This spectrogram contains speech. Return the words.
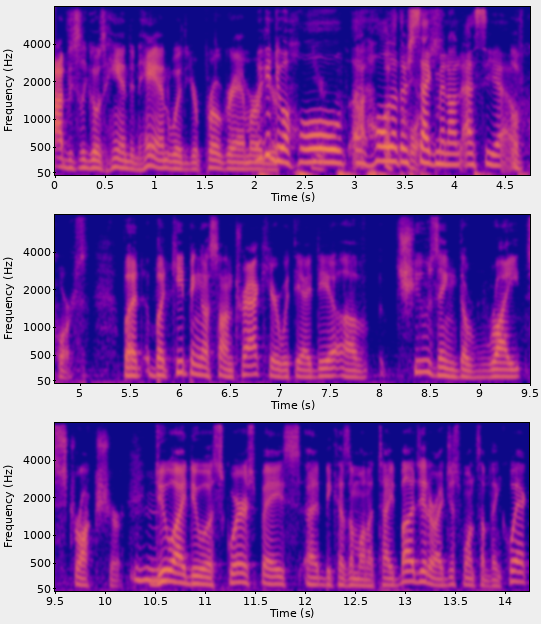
obviously goes hand in hand with your programmer. We can your- do a your- whole uh, a whole other course. segment on SEO. Of course. But but keeping us on track here with the idea of choosing the right structure. Mm-hmm. Do I do a Squarespace uh, because I'm on a tight budget or I just want something quick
